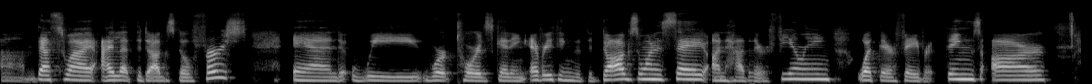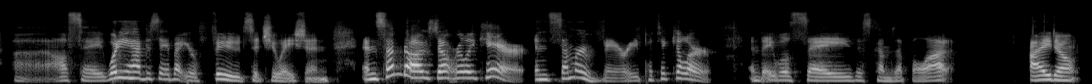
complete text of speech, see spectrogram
um, that's why I let the dogs go first. And we work towards getting everything that the dogs want to say on how they're feeling, what their favorite things are. Uh, I'll say, What do you have to say about your food situation? And some dogs don't really care, and some are very particular. And they will say, This comes up a lot I don't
